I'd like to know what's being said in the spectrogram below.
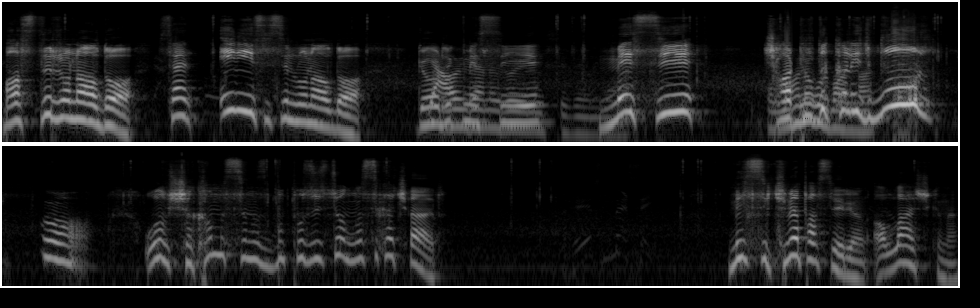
Bastır Ronaldo. Sen en iyisisin Ronaldo. Gördük Messi'yi. ya. Messi çarpıldı kaleci. Vur! Oh. Oğlum şaka mısınız? Bu pozisyon nasıl kaçar? Messi kime pas veriyorsun? Allah aşkına.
